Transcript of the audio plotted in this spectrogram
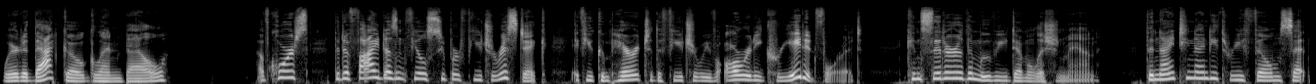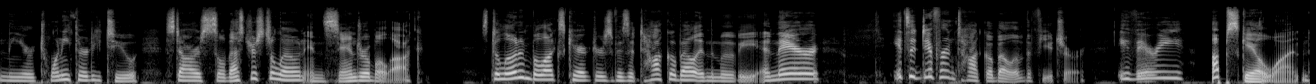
Where did that go, Glenn Bell? Of course, the Defy doesn't feel super futuristic if you compare it to the future we've already created for it. Consider the movie Demolition Man. The 1993 film set in the year 2032 stars Sylvester Stallone and Sandra Bullock. Stallone and Bullock's characters visit Taco Bell in the movie, and they're it's a different Taco Bell of the future, a very upscale one.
